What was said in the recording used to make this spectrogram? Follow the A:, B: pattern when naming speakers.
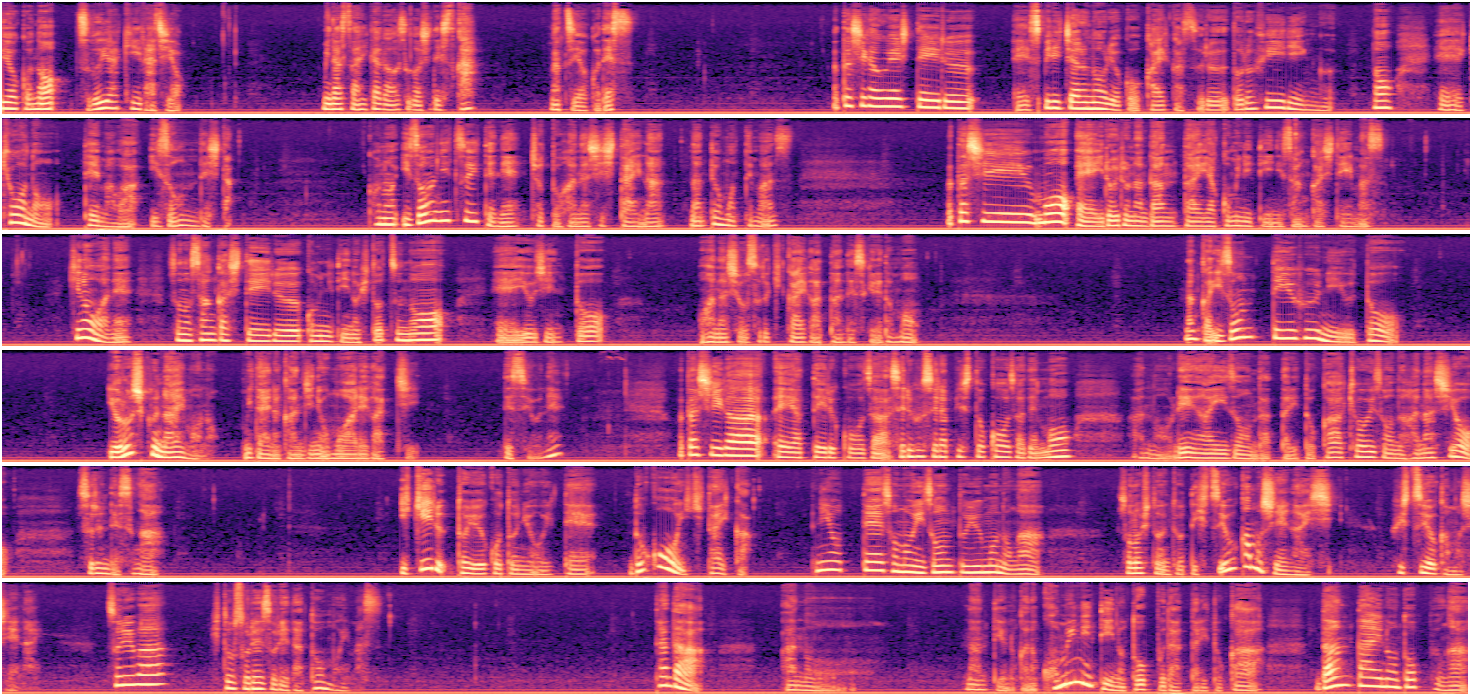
A: 陽子のつぶやきラジオ。皆さんいかがお過ごしですか？松陽子です。私が運営している、えー、スピリチュアル能力を開花するドルフィーリングの、えー、今日のテーマは依存でした。この依存についてねちょっとお話ししたいななんて思ってます。私も、えー、いろいろな団体やコミュニティに参加しています。昨日はねその参加しているコミュニティの一つの、えー、友人とお話をする機会があったんですけれどもなんか依存っていうふうに言うとよろしくないものみたいな感じに思われがちですよね。私がやっている講座セルフセラピスト講座でもあの恋愛依存だったりとか共依存の話をするんですが生きるということにおいてどこを生きたいかによってその依存というものがその人にとって必要かもしれないし不必要かもしれない。それは人それぞれだと思います。ただあの何て言うのかなコミュニティのトップだったりとか団体のトップが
